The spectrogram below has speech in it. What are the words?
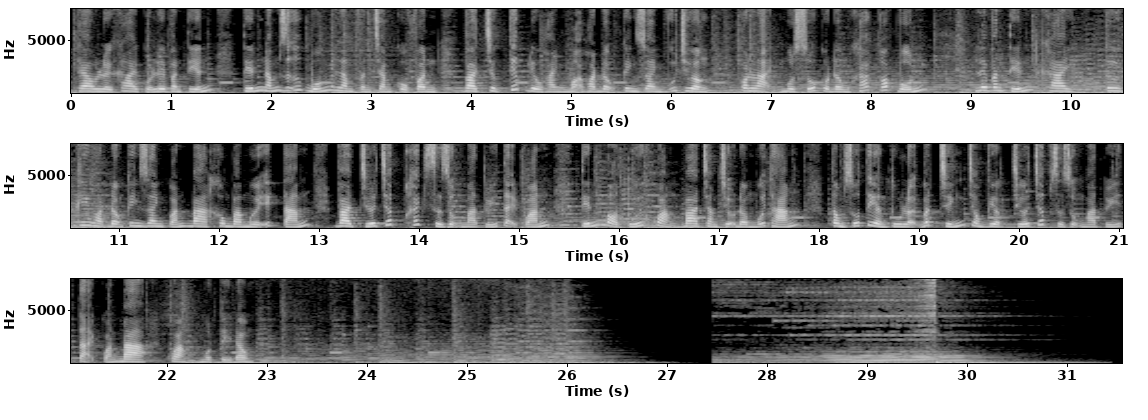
Theo lời khai của Lê Văn Tiến, Tiến nắm giữ 45% cổ phần và trực tiếp điều hành mọi hoạt động kinh doanh vũ trường, còn lại một số cổ đông khác góp vốn. Lê Văn Tiến khai, từ khi hoạt động kinh doanh quán bar 030X8 và chứa chấp khách sử dụng ma túy tại quán, Tiến bỏ túi khoảng 300 triệu đồng mỗi tháng. Tổng số tiền thu lợi bất chính trong việc chứa chấp sử dụng ma túy tại quán bar khoảng 1 tỷ đồng.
